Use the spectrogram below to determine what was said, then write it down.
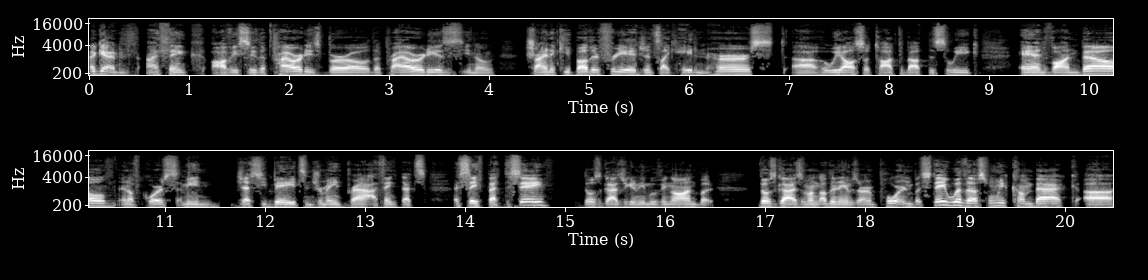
again, I think obviously the priority is Burrow. The priority is, you know, trying to keep other free agents like Hayden Hurst, uh, who we also talked about this week, and Vonn Bell, and of course, I mean Jessie Bates and Jermaine Pratt. I think that's a safe bet to say. Those guys are going to be moving on, but those guys, among other names, are important. But stay with us when we come back. Uh,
